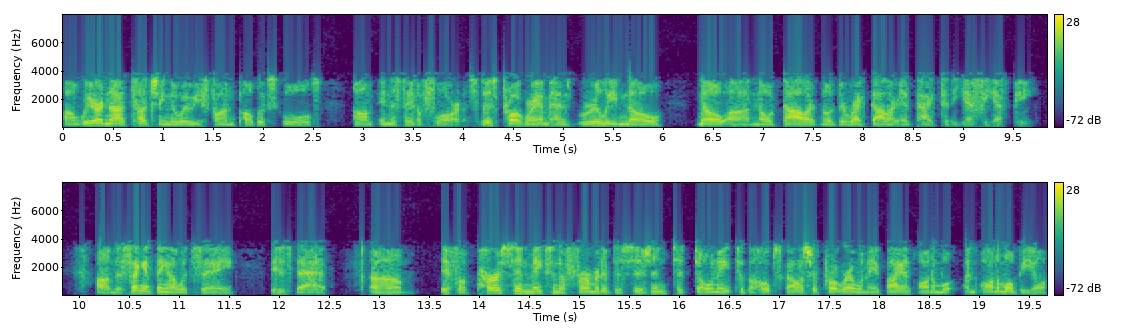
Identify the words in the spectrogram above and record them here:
Uh, we are not touching the way we fund public schools um, in the state of Florida. So this program has really no no uh, no dollar no direct dollar impact to the FEFP. Um, the second thing I would say is that um, if a person makes an affirmative decision to donate to the Hope Scholarship Program when they buy an, automo- an automobile,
